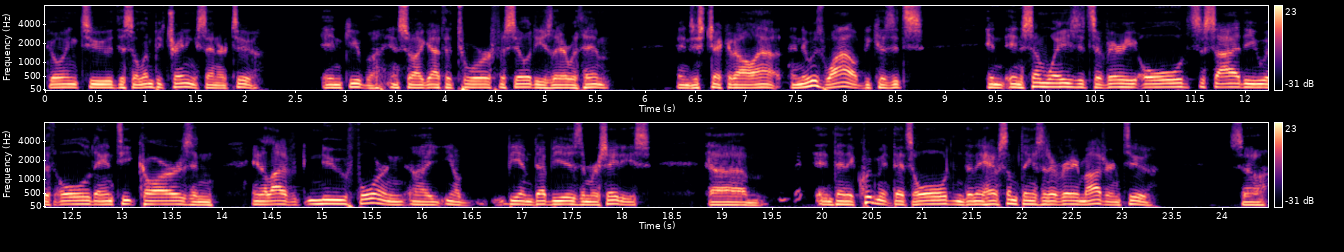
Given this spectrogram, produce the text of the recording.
going to this Olympic training center too in Cuba. And so I got to tour facilities there with him and just check it all out. And it was wild because it's, in in some ways it's a very old society with old antique cars and and a lot of new foreign uh, you know BMWs and Mercedes um, and then equipment that's old and then they have some things that are very modern too so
